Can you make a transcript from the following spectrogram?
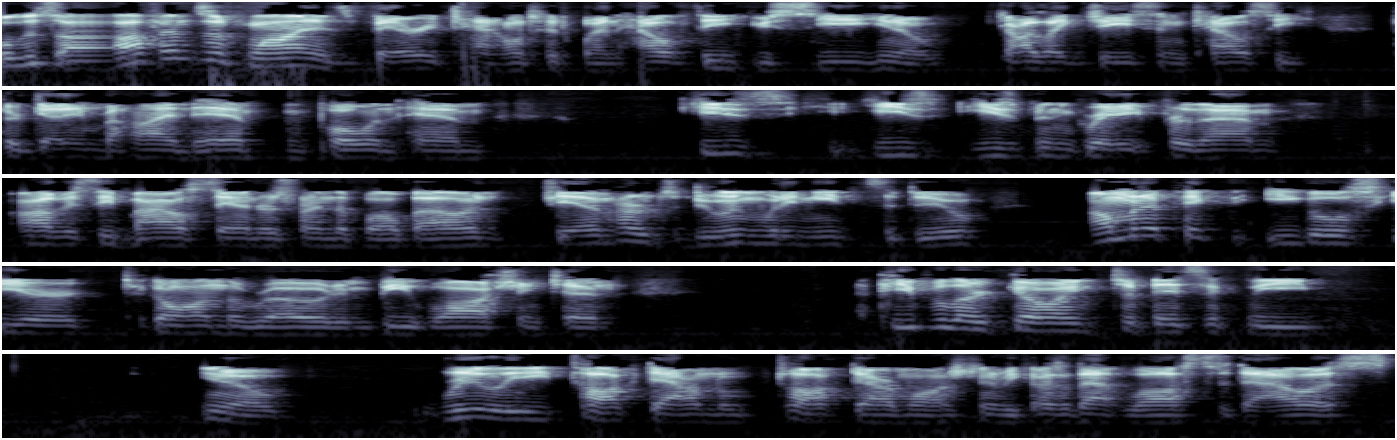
Well, this offensive line is very talented when healthy. You see, you know, guys like Jason Kelce, they're getting behind him and pulling him. He's he's he's been great for them. Obviously, Miles Sanders running the ball well, and Jalen Hurts doing what he needs to do. I'm going to pick the Eagles here to go on the road and beat Washington people are going to basically, you know, really talk down talk down Washington because of that loss to Dallas,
